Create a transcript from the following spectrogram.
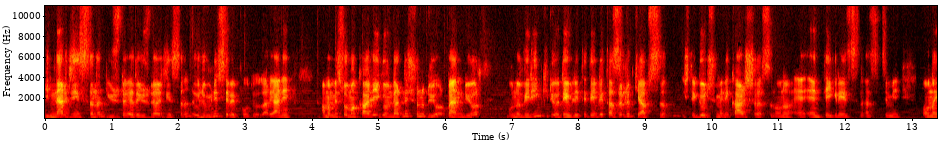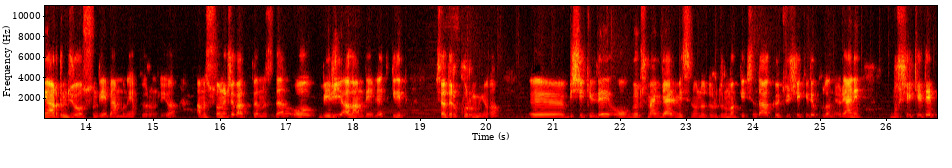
binlerce insanın yüzde ya da yüzlerce insanın ölümüne sebep oluyorlar. Yani ama mesela o makaleyi gönderdiğinde şunu diyor. Ben diyor bunu vereyim ki diyor devlete. Devlet hazırlık yapsın. işte göçmeni karşılasın. Onu e, entegre etsin. Ona yardımcı olsun diye ben bunu yapıyorum diyor. Ama sonuca baktığımızda o veriyi alan devlet gidip çadırı kurmuyor. Ee, bir şekilde o göçmen gelmesin onu durdurmak için daha kötü şekilde kullanıyor. Yani bu şekilde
